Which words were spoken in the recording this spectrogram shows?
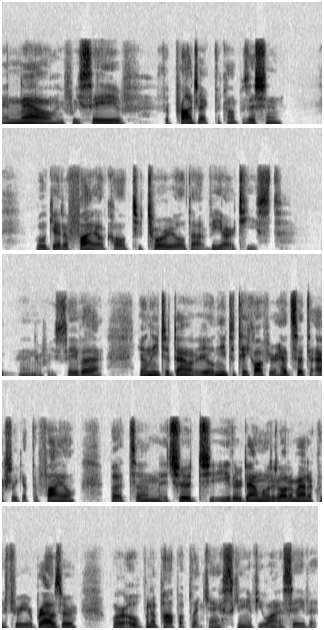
And now, if we save the project, the composition, we'll get a file called tutorial.vartiste. And if we save that, you'll need to down you'll need to take off your headset to actually get the file, but um, it should either download it automatically through your browser or open a pop-up link asking if you want to save it.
